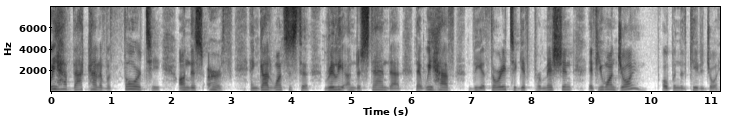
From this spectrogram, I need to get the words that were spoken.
We have that kind of authority on this earth. And God wants us to really understand that, that we have the authority to give permission. If you want joy, open the key to joy.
